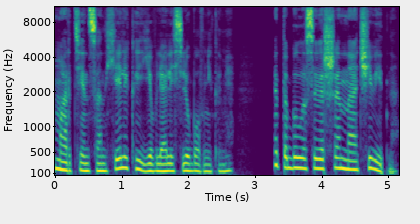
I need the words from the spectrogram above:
Мартин с Анхеликой являлись любовниками. Это было совершенно очевидно.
